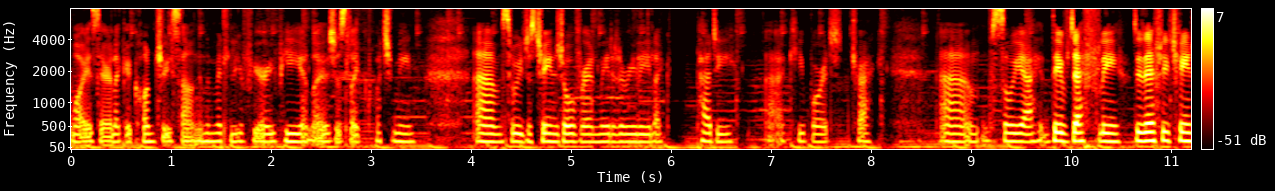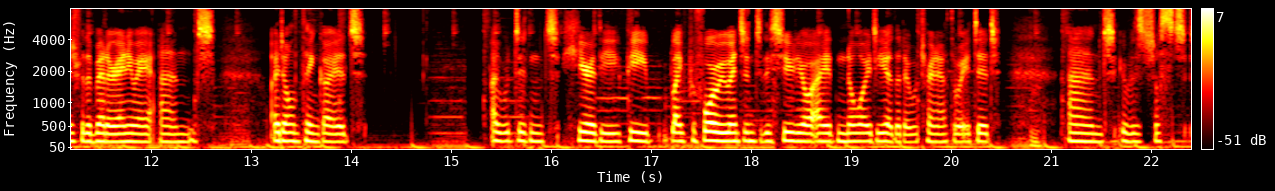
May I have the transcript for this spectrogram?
"Why is there like a country song in the middle of your EP?" And I was just like, "What you mean?" Um, so we just changed over and made it a really like paddy uh, keyboard track. Um, so yeah, they've definitely they definitely changed for the better anyway. And I don't think I'd I would didn't hear the EP like before we went into the studio. I had no idea that it would turn out the way it did, and it was just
